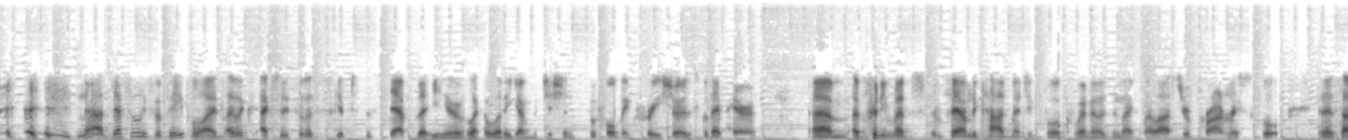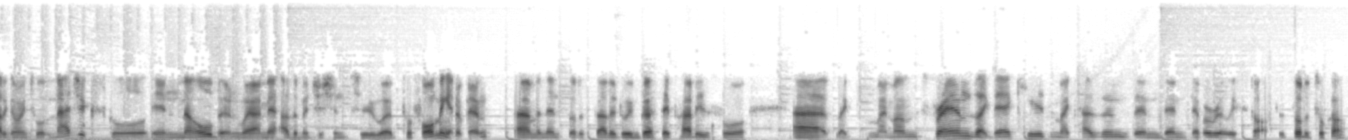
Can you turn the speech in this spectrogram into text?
no, definitely for people. I, I actually sort of skipped the step that you hear of like a lot of young magicians performing free shows for their parents. Um, I pretty much found a card magic book when I was in like my last year of primary school, and then started going to a magic school in Melbourne where I met other magicians who were performing at events, um, and then sort of started doing birthday parties for uh, like my mum's friends, like their kids, my cousins, and then never really stopped. It sort of took off.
